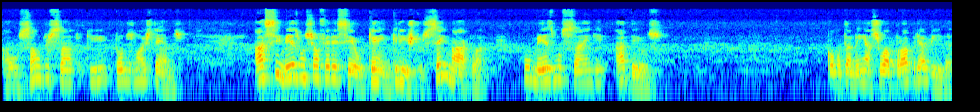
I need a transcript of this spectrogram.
a unção do Santo que todos nós temos, a si mesmo se ofereceu, quem? Cristo, sem mácula, o mesmo sangue a Deus, como também a sua própria vida,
